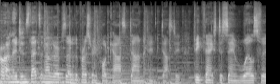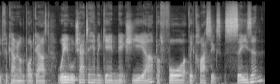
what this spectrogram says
All right, legends, that's another episode of the Press Room Podcast done and dusted. Big thanks to Sam Welsford for coming on the podcast. We will chat to him again next year before the Classics season.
